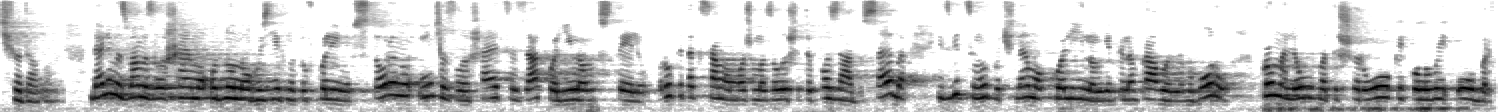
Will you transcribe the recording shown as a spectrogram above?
Чудово. Далі ми з вами залишаємо одну ногу зігнуту в коліні в сторону, інша залишається за коліном в стелю. Руки так само можемо залишити позаду себе, і звідси ми почнемо коліном, яке направлене вгору, промальовувати широкий коловий оберт,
